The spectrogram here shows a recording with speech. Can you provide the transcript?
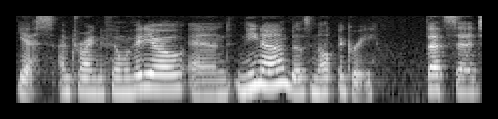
Yes, I'm trying to film a video and Nina does not agree. That said,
